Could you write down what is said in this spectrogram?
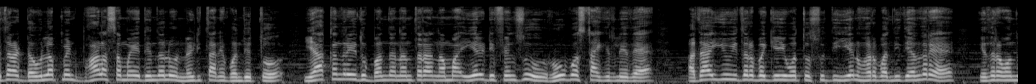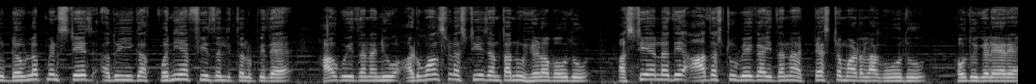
ಇದರ ಡೆವಲಪ್ಮೆಂಟ್ ಬಹಳ ಸಮಯದಿಂದಲೂ ನಡೀತಾನೆ ಬಂದಿತ್ತು. ಯಾಕಂದ್ರೆ ಇದು ಬಂದ ನಂತರ ನಮ್ಮ ಏರ್ ಡಿಫೆನ್ಸು ರೋಬಸ್ಟ್ ಆಗಿರಲಿದೆ. ಆದಾಗ್ಯೂ ಇದರ ಬಗ್ಗೆ ಇವತ್ತು ಸುದ್ದಿ ಏನು ಹೊರ ಬಂದಿದೆ ಅಂದರೆ, ಇದರ ಒಂದು ಡೆವಲಪ್ಮೆಂಟ್ ಸ್ಟೇಜ್ ಅದು ಈಗ ಕೊನೆಯ ಫೀಸಲ್ಲಿ ತಲುಪಿದೆ. ಹಾಗೂ ಇದನ್ನು ನೀವು ಅಡ್ವಾನ್ಸ್ಡ್ ಸ್ಟೇಜ್ ಅಂತಾನೂ ಹೇಳಬಹುದು. ಅಷ್ಟೇ ಅಲ್ಲದೆ ಆದಷ್ಟು ಬೇಗ ಇದನ್ನು ಟೆಸ್ಟ್ ಮಾಡಲಾಗುವುದು. ಹೌದು ಗೆಳೆಯರೆ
